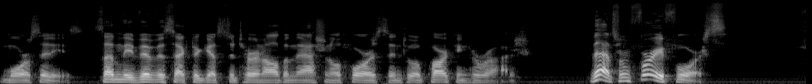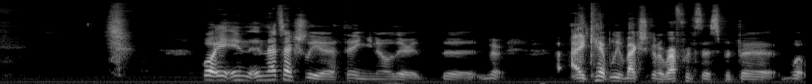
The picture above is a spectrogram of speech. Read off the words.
more cities. Suddenly, Vivisector gets to turn all the national forests into a parking garage. That's from Furry Force. Well, and, and that's actually a thing, you know. There, the I can't believe I'm actually going to reference this, but the what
